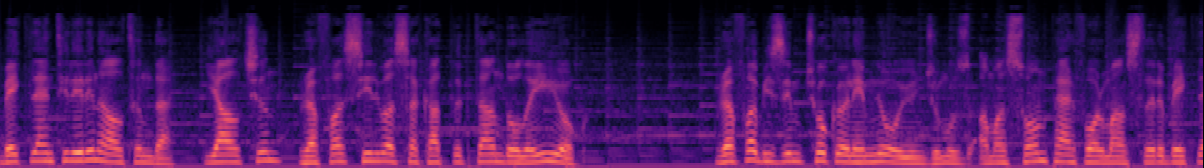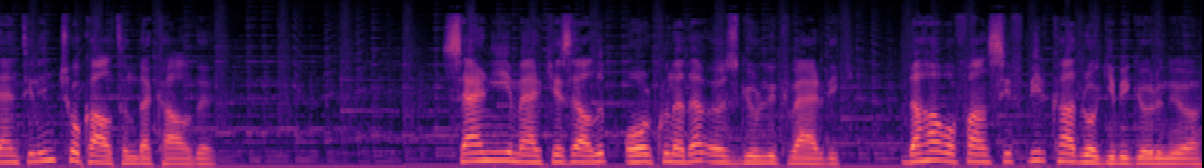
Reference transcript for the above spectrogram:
Beklentilerin altında, Yalçın, Rafa Silva sakatlıktan dolayı yok. Rafa bizim çok önemli oyuncumuz ama son performansları beklentinin çok altında kaldı. Serni'yi merkeze alıp Orkun'a da özgürlük verdik. Daha ofansif bir kadro gibi görünüyor.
